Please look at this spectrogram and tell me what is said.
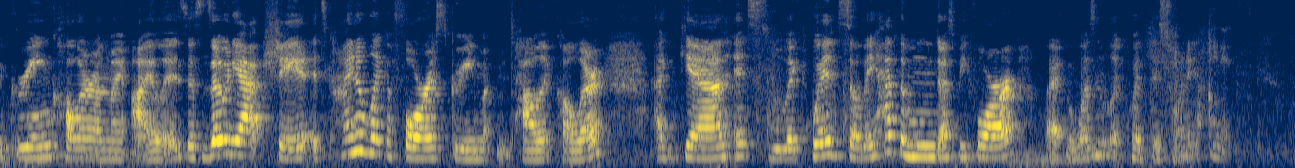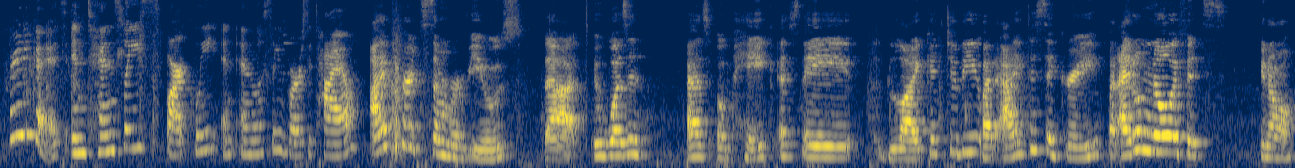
the green color on my eyelids. A Zodiac shade. It's kind of like a forest green metallic color. Again, it's liquid. So they had the moon dust before, but it wasn't liquid. This one is. And it's pretty good. It's intensely sparkly and endlessly versatile. I've heard some reviews that it wasn't as opaque as they like it to be, but I disagree. But I don't know if it's, you know,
